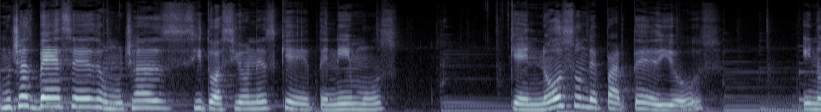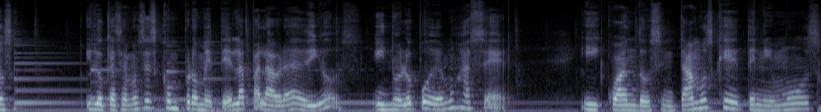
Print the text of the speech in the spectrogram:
muchas veces o muchas situaciones que tenemos que no son de parte de Dios, y, nos, y lo que hacemos es comprometer la palabra de Dios y no lo podemos hacer. Y cuando sentamos que tenemos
